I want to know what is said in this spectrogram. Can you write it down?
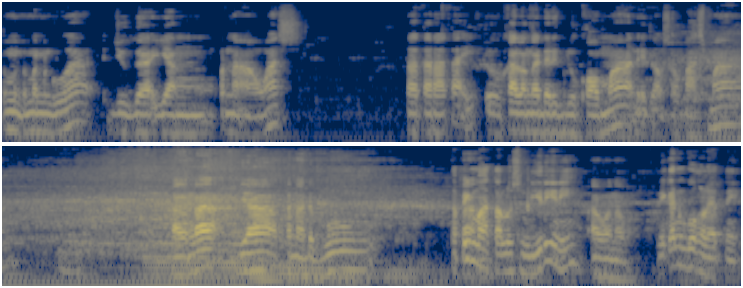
teman-teman gua juga yang pernah awas rata-rata itu. Kalau nggak dari glukoma dari toxoplasma kalau nggak dia kena debu. Tapi Ah. mata lu sendiri nih. Apa nama Ini kan gua ngeliat nih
